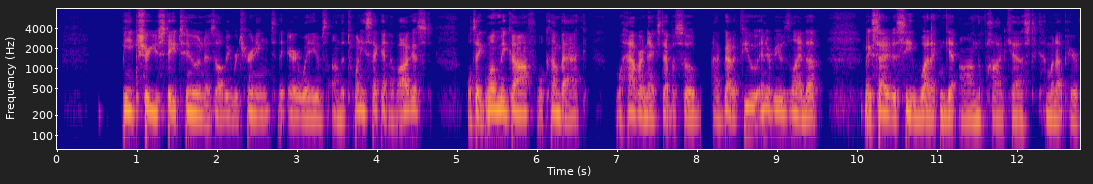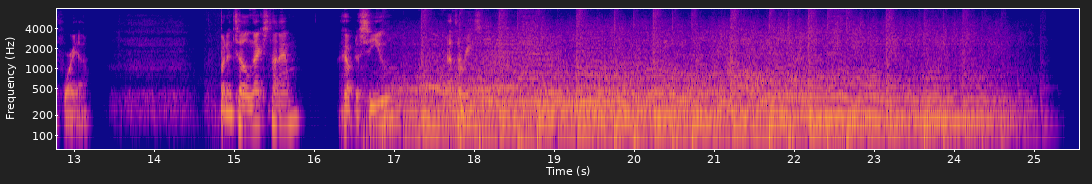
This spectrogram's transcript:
make sure you stay tuned as I'll be returning to the airwaves on the 22nd of August. We'll take one week off. We'll come back. We'll have our next episode. I've got a few interviews lined up. I'm excited to see what I can get on the podcast coming up here for you. But until next time, I hope to see you at the races.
